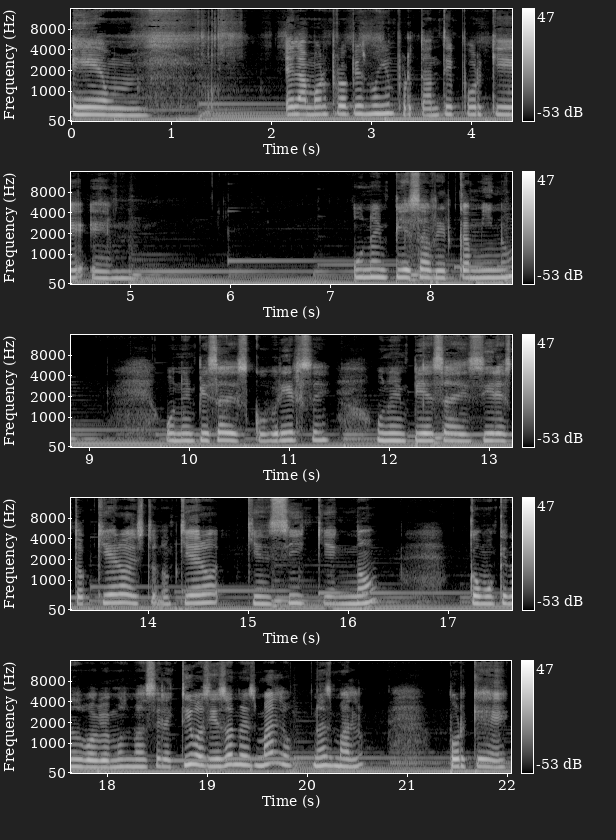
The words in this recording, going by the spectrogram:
Em, el amor propio es muy importante porque em, uno empieza a abrir camino, uno empieza a descubrirse, uno empieza a decir esto quiero, esto no quiero, quién sí, quién no como que nos volvemos más selectivos. Y eso no es malo, no es malo, porque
